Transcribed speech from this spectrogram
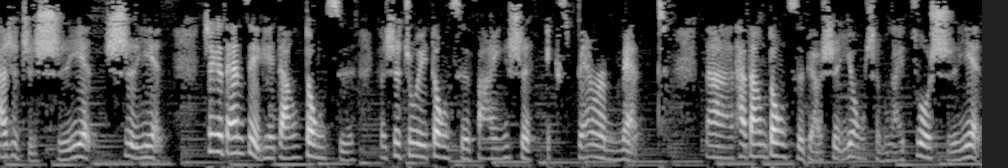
它是指实验、试验。这个单词也可以当动词，可是注意动词发音是 experiment。那它当动词表示用什么来做实验？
